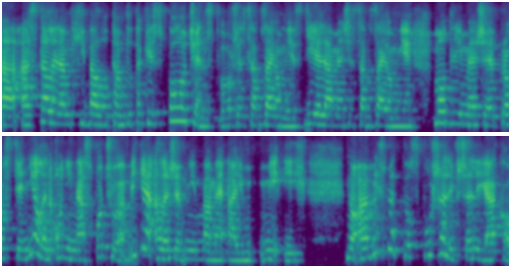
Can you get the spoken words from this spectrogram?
a, a stále nám chýbalo tamto také spoločenstvo, že sa vzájomne zdieľame, že sa vzájomne modlíme, že proste nielen oni nás počujú a vidia, ale že vnímame aj my ich. No a my sme to skúšali všelijako,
